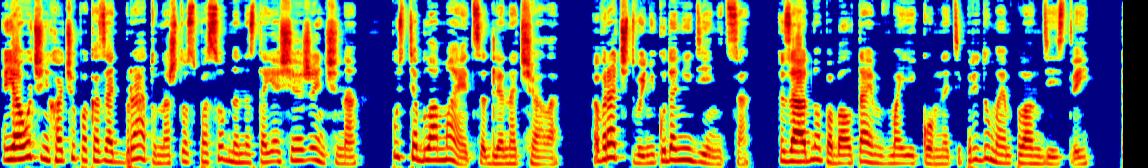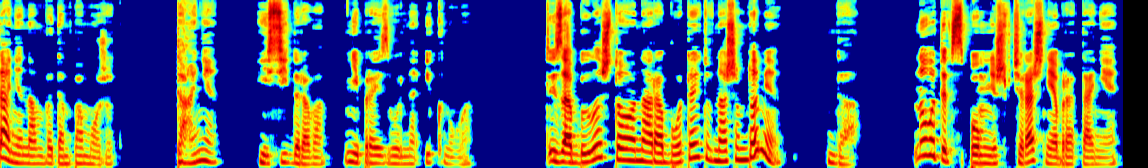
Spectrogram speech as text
«Я очень хочу показать брату, на что способна настоящая женщина. Пусть обломается для начала. Врач твой никуда не денется. Заодно поболтаем в моей комнате, придумаем план действий. Таня нам в этом поможет». «Таня?» И Сидорова непроизвольно икнула. «Ты забыла, что она работает в нашем доме?» «Да». «Ну вот и вспомнишь вчерашнее братание.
